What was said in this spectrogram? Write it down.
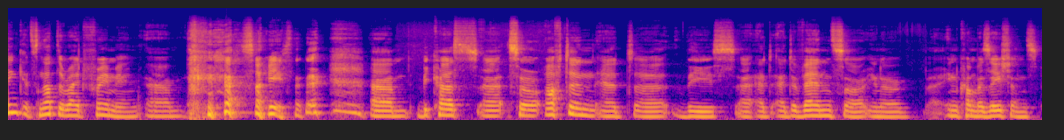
Think it's not the right framing. Um, sorry, um, because uh, so often at uh, these uh, at, at events or you know in conversations,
